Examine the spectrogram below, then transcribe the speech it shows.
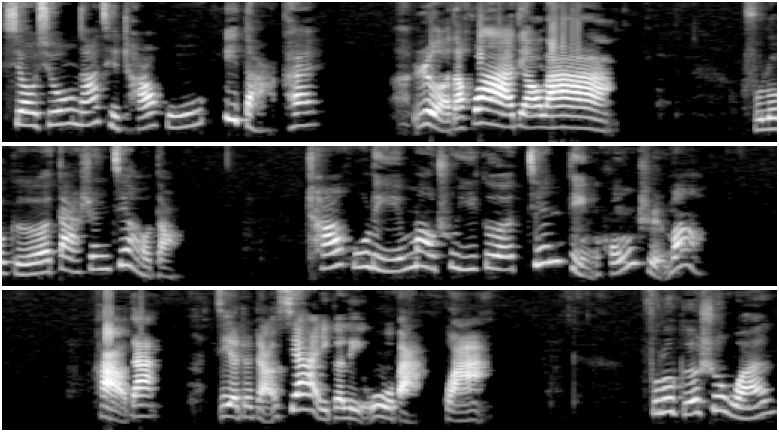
小熊拿起茶壶一打开，热的化掉啦！”弗洛格大声叫道：“茶壶里冒出一个尖顶红纸帽。”好的，接着找下一个礼物吧，呱！弗洛格说完，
